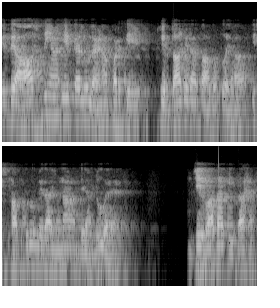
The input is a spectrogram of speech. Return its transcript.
ਇਤਿਹਾਸ ਦੀਆਂ ਇਹ ਕਹਿ ਲੋ ਲੈਣਾ ਪੜ ਕੇ ਹਿਰਦਾ ਜਿਹੜਾ ਭਾਵੁਕ ਹੋਇਆ ਕਿ ਸਤਿਗੁਰੂ ਮੇਰਾ ਇੰਨਾ ਦਿਆਲੂ ਹੈ, ਜੇ ਵਾਦਾ ਕੀਤਾ ਹੈ,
